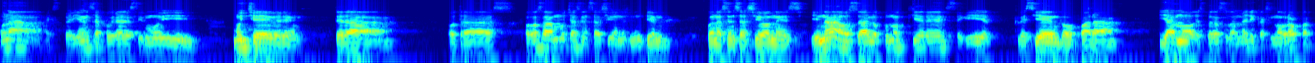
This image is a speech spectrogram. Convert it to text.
una experiencia, podría decir, muy, muy chévere, te da otras, o sea, muchas sensaciones, ¿me entiendes? Buenas sensaciones. Y nada, o sea, lo que uno quiere es seguir creciendo para, ya no después de Sudamérica, sino Europa.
